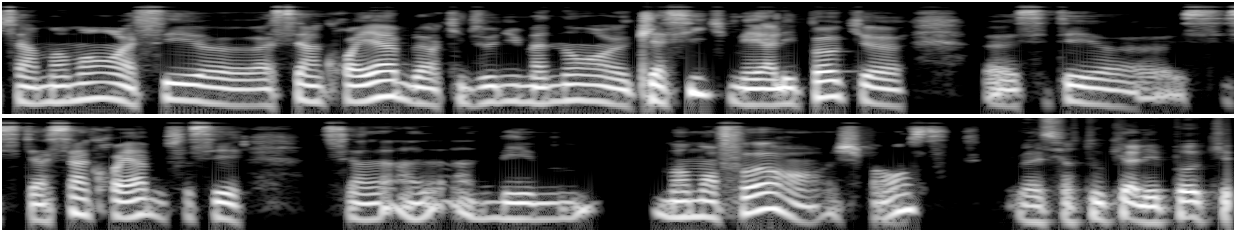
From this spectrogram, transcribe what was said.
c'est un moment assez assez incroyable, qui est devenu maintenant classique, mais à l'époque c'était c'était assez incroyable. Ça c'est c'est un, un, de mes moments forts, je pense. Bah, surtout qu'à l'époque.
